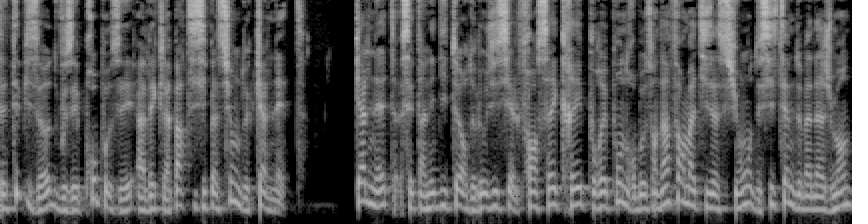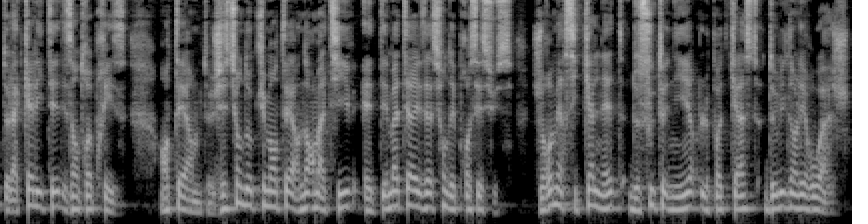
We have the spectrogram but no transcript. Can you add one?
Cet épisode vous est proposé avec la participation de Calnet. Calnet, c'est un éditeur de logiciels français créé pour répondre aux besoins d'informatisation des systèmes de management de la qualité des entreprises, en termes de gestion documentaire normative et dématérialisation des processus. Je remercie Calnet de soutenir le podcast De l'huile dans les rouages.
